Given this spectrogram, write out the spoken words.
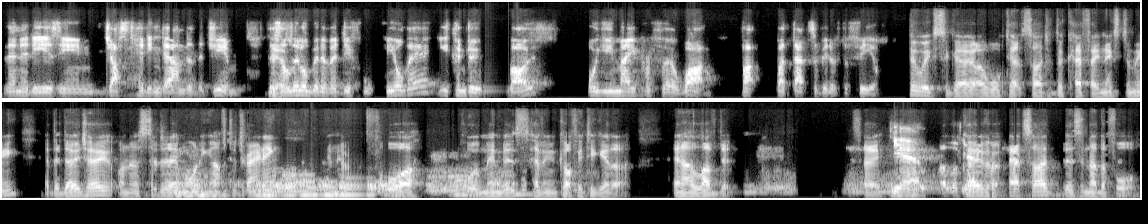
than it is in just heading down to the gym. There's yeah. a little bit of a different feel there. You can do both, or you may prefer one, but but that's a bit of the feel. Two weeks ago, I walked outside to the cafe next to me at the dojo on a Saturday morning after training, and there were four four members having a coffee together, and I loved it. So yeah, I look yeah. over outside. There's another four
